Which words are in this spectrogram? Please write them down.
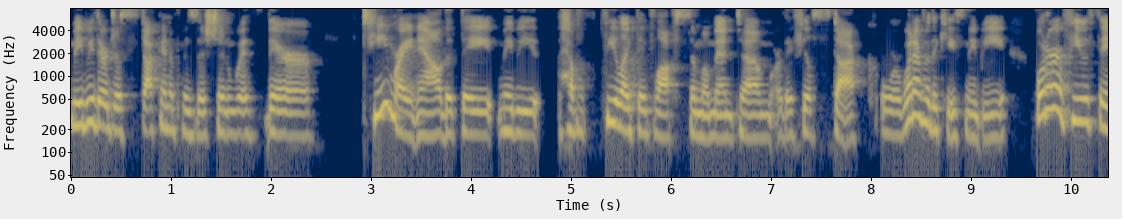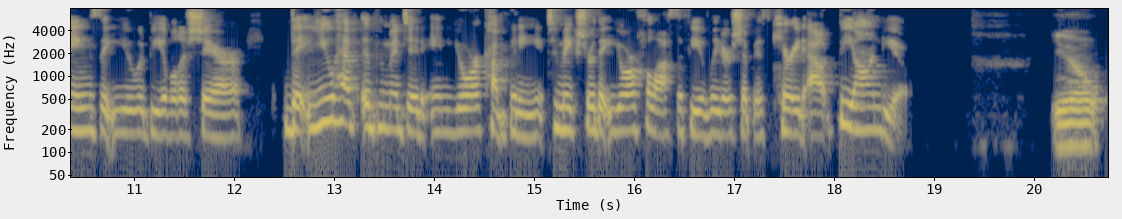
maybe they're just stuck in a position with their team right now that they maybe have feel like they've lost some momentum or they feel stuck or whatever the case may be what are a few things that you would be able to share that you have implemented in your company to make sure that your philosophy of leadership is carried out beyond you? You know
